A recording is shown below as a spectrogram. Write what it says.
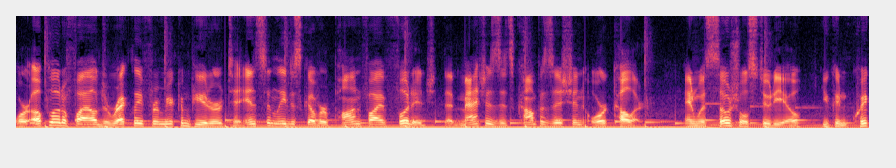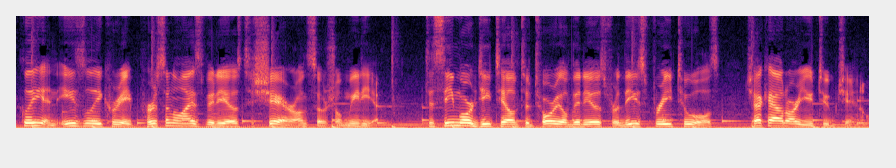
or upload a file directly from your computer to instantly discover Pond5 footage that matches its composition or color. And with Social Studio, you can quickly and easily create personalized videos to share on social media. To see more detailed tutorial videos for these free tools, check out our YouTube channel.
